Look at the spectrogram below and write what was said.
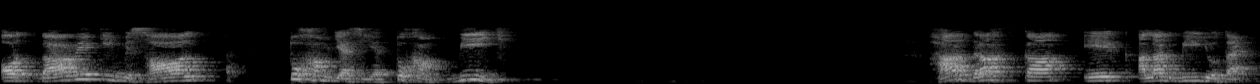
اور دعوے کی مثال تخم جیسی ہے، تخم، بیج۔ ہر درخت کا ایک الگ بیج ہوتا ہے،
